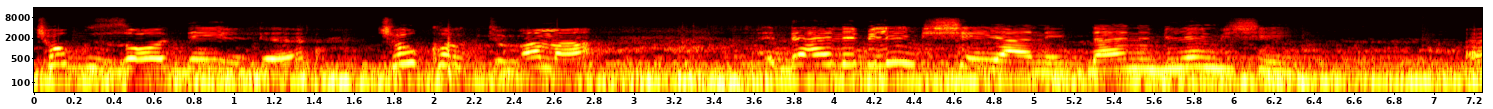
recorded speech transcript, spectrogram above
çok zor değildi. Çok korktum ama dayanabilir bir şey yani. Dayanabilir bir şey. Ee,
